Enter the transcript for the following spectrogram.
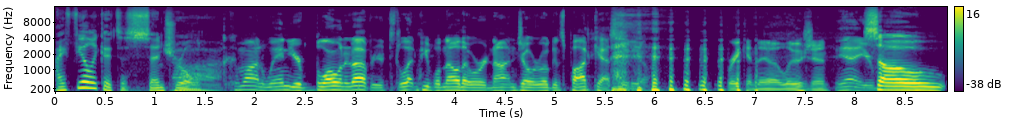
I feel like it's a central. Ah, come on, Win, you're blowing it up. You're letting people know that we're not in Joe Rogan's podcast studio. breaking the illusion. yeah, you're. so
